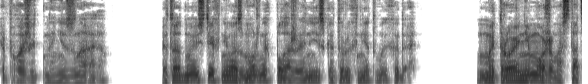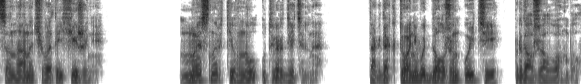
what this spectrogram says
«Я положительно не знаю. Это одно из тех невозможных положений, из которых нет выхода. Мы трое не можем остаться на ночь в этой хижине». Месснер кивнул утвердительно. «Тогда кто-нибудь должен уйти», — продолжал Ломбл.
